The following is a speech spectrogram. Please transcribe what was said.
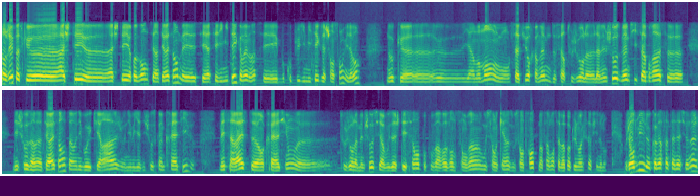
changer parce que euh, acheter, euh, acheter et revendre c'est intéressant, mais c'est assez limité quand même. Hein. C'est beaucoup plus limité que la chanson évidemment. Donc euh, il y a un moment où on sature quand même de faire toujours la, même chose, même si ça brasse euh, des choses intéressantes hein, au niveau éclairage, au niveau il y a des choses quand même créatives, mais ça reste euh, en création euh, toujours la même chose. C'est-à-dire vous achetez 100 pour pouvoir revendre 120 ou 115 ou 130, mais enfin bon ça va pas plus loin que ça finalement. Aujourd'hui le commerce international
